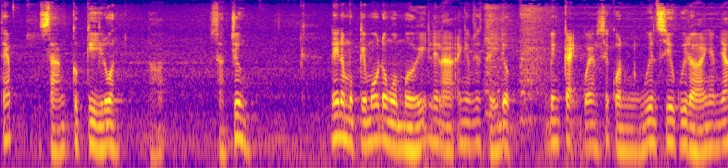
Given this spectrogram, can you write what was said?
thép sáng cực kỳ luôn. Đó sáng trưng đây là một cái mẫu đồng hồ mới nên là anh em sẽ thấy được bên cạnh của em sẽ còn nguyên siêu QR anh em nhé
